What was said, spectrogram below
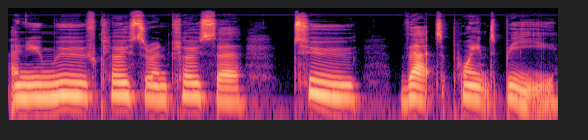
and you move closer and closer to that point B,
